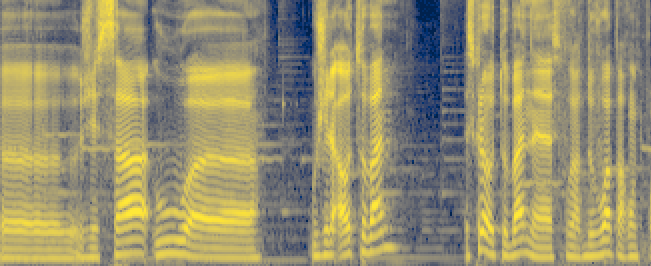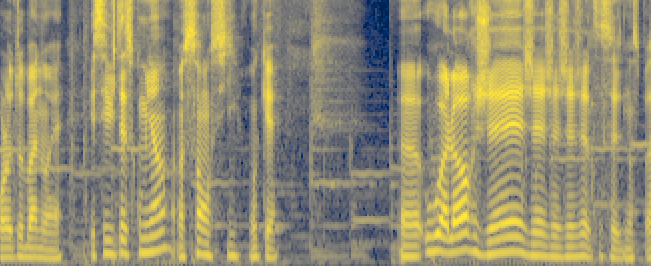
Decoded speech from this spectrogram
Euh, j'ai ça ou, ou j'ai la Autobahn. Est-ce que la autobahn, il faut faire deux voies par contre pour l'autobahn, ouais. Et c'est vitesse combien? 100 aussi, ok. Euh, ou alors j'ai, j'ai, j'ai, j'ai, ça non c'est pas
